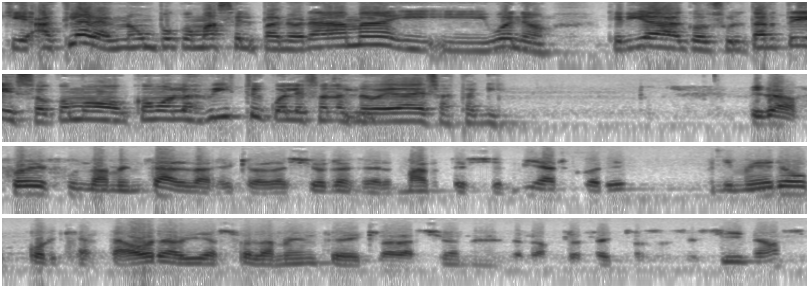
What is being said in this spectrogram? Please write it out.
que aclaran, ¿no? Un poco más el panorama y, y, bueno, quería consultarte eso, ¿cómo, ¿cómo lo has visto y cuáles son las novedades hasta aquí? Mira, fue fundamental las declaraciones del martes y el miércoles. Primero, porque hasta ahora había solamente declaraciones de los prefectos asesinos,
